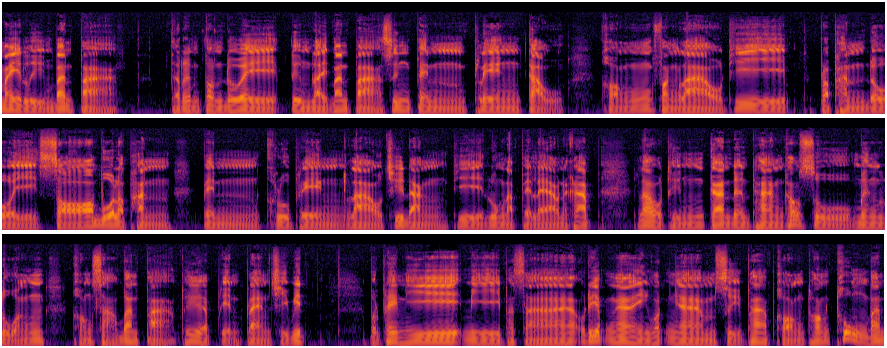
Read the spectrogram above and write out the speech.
ไม่ลืมบ้านป่า จะเริ่มต้นด้วยลืมไหลบ้านป่า ซึ่งเป็นเพลงเก่าของฝั่งลาวที่ประพันธ์โดยสอบัวละพันธ์เป็นครูเพลงลาวชื่อดังที่ล่วงลับไปแล้วนะครับ เล่าถึงการเดินทางเข้าสู่เมืองหลวงของสาวบ้านป่าเพื่อเปลี่ยนแปลงชีวิต บทเพลงนี้มีภาษาเรียบง่ายงดงามสื่อภาพของท้องทุ่งบ้าน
